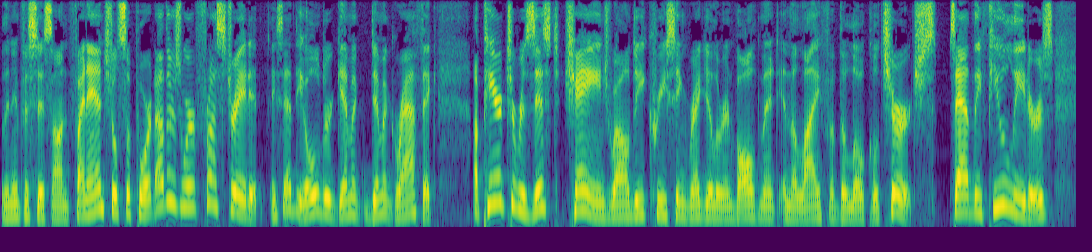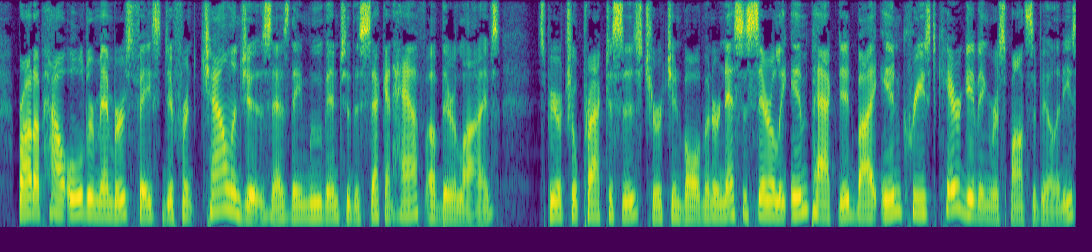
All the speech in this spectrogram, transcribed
with an emphasis on financial support, others were frustrated. They said the older demographic appeared to resist change while decreasing regular involvement in the life of the local church. Sadly, few leaders brought up how older members face different challenges as they move into the second half of their lives. Spiritual practices, church involvement are necessarily impacted by increased caregiving responsibilities,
